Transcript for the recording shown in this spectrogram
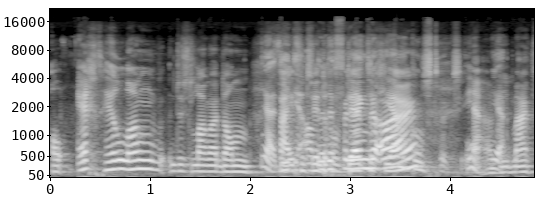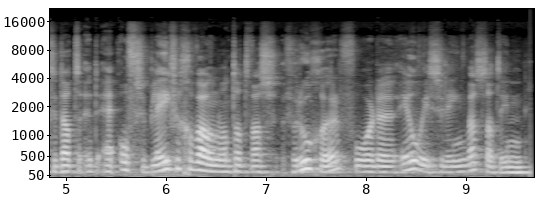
al echt heel lang, dus langer dan Ja, die hadden 25 de of verlengde 30 jaar. armconstructie. Ja, die maakten dat, eh, of ze bleven gewoon, want dat was vroeger, voor de eeuwwisseling, was dat in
